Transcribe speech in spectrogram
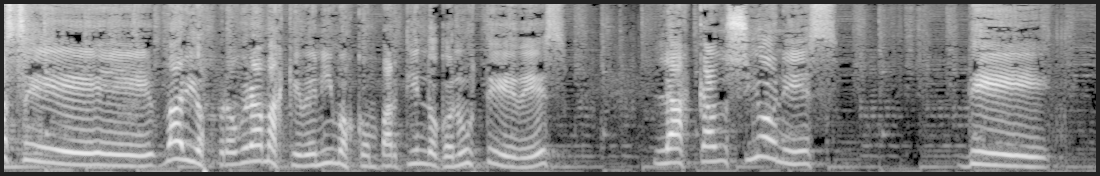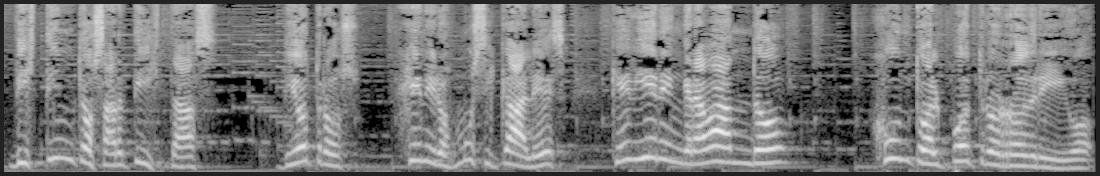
Hace varios programas que venimos compartiendo con ustedes las canciones de distintos artistas de otros géneros musicales que vienen grabando junto al Potro Rodrigo.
